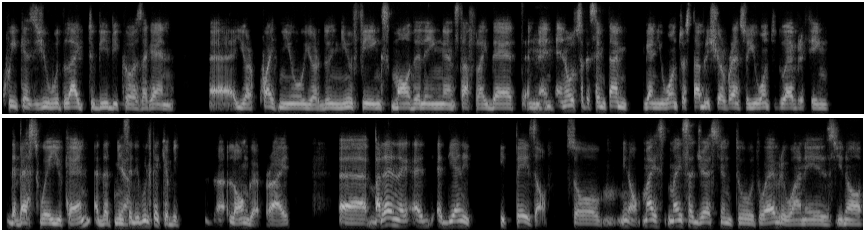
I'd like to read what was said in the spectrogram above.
quick as you would like to be because again, uh, you're quite new, you're doing new things, modeling and stuff like that. And, mm-hmm. and, and also at the same time, again, you want to establish your brand. So you want to do everything the best way you can, and that means yeah. that it will take a bit uh, longer, right? Uh, but then at, at, the end, it, it pays off. So you know, my my suggestion to to everyone is, you know,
